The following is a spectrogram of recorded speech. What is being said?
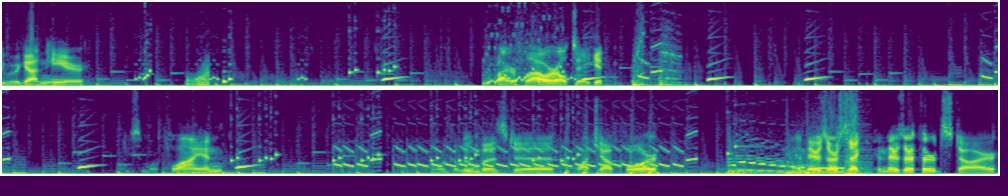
See what we got in here. Fire flower, I'll take it. Do some more flying. More Galoombas to watch out for. And there's our sec and there's our third star.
